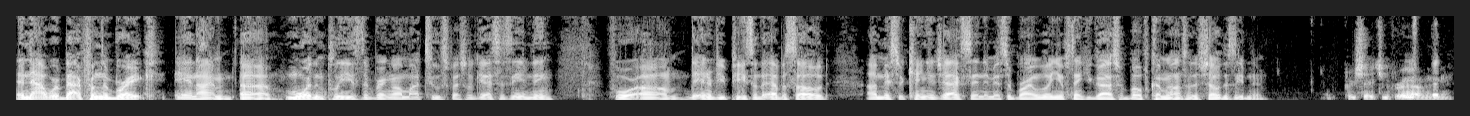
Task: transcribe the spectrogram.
And now we're back from the break, and I'm uh, more than pleased to bring on my two special guests this evening for um, the interview piece of the episode, uh, Mr. Kenyon Jackson and Mr. Brian Williams. Thank you guys for both coming on to the show this evening. Appreciate you for having me.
